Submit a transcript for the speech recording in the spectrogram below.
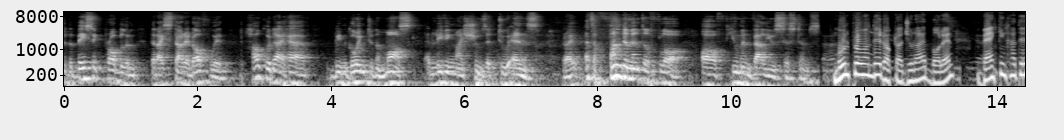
to the basic problem that I started off with. How could I have been going to the mosque and leaving my shoes at two ends, right? That's a fundamental flaw of human value systems. মূল প্রবন্ধে ডক্টর জুনায়েদ বলেন ব্যাংকিং খাতে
